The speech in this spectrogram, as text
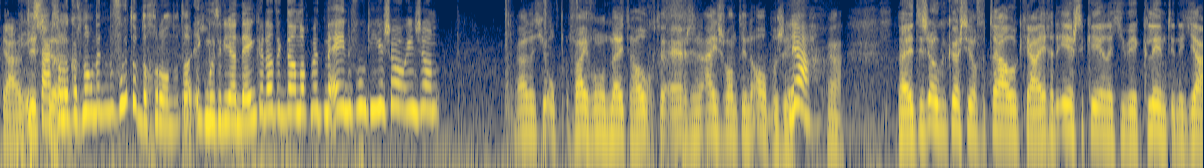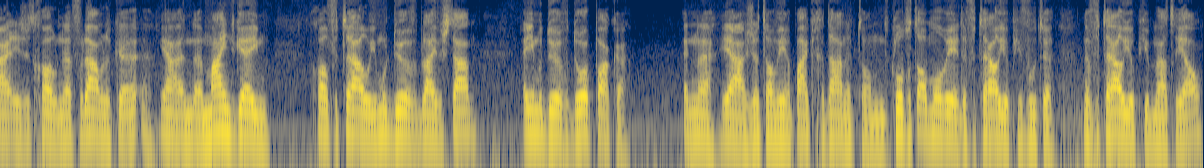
Ja, ik is, sta gelukkig uh... nog met mijn voet op de grond. Want ik moet er niet aan denken dat ik dan nog met mijn ene voet hier zo in zo'n... Ja, dat je op 500 meter hoogte ergens in een ijswand in de Alpen zit. Ja. ja. Nee, het is ook een kwestie van vertrouwen krijgen. De eerste keer dat je weer klimt in het jaar is het gewoon uh, voornamelijk uh, ja, een mindgame. Gewoon vertrouwen. Je moet durven blijven staan. En je moet durven doorpakken. En ja, als je dat dan weer een paar keer gedaan hebt, dan klopt het allemaal weer. Dan vertrouw je op je voeten. Dan vertrouw je op je materiaal.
